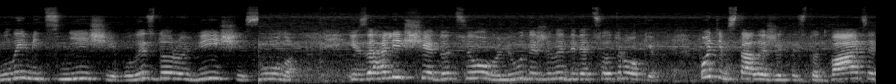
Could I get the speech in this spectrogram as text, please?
були міцніші, були здоровіші, було. І взагалі ще до цього люди жили 900 років, потім стали жити 120,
